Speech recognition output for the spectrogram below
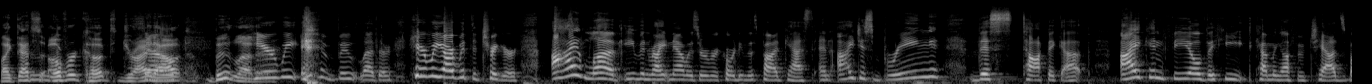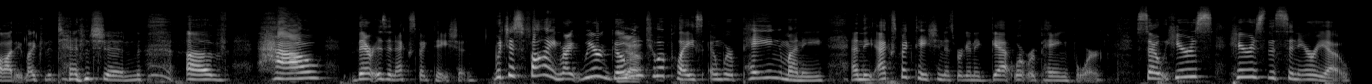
Like that's mm. overcooked, dried so out boot leather. Here we boot leather. Here we are with the trigger. I love even right now as we're recording this podcast and I just bring this topic up. I can feel the heat coming off of Chad's body, like the tension of how there is an expectation, which is fine, right? We're going yeah. to a place and we're paying money, and the expectation is we're going to get what we're paying for. So here's here's the scenario:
